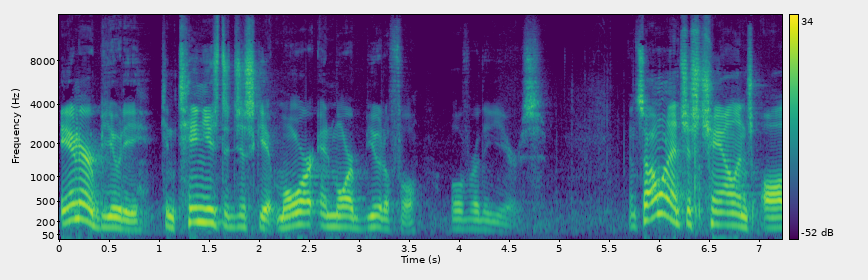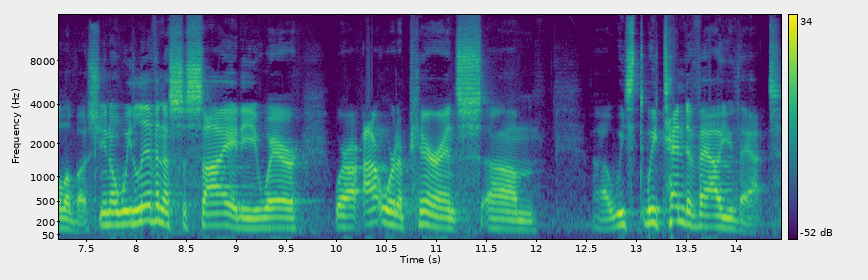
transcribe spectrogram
Inner beauty continues to just get more and more beautiful over the years. And so I want to just challenge all of us. You know, we live in a society where, where our outward appearance, um, uh, we, we tend to value that.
